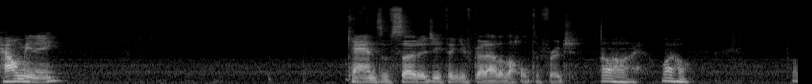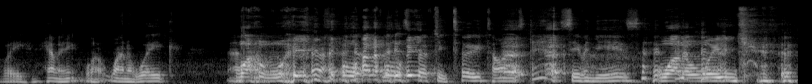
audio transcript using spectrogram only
How many cans of soda do you think you've got out of the Halter fridge? oh, well, probably how many? Well, one a week. One a week. One a That's week. 52 times seven years. One a week. I,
